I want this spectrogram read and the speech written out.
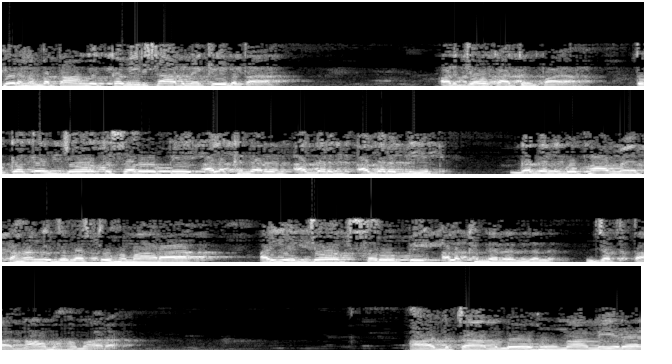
फिर हम बताओगे, कबीर साहब ने क्या बताया और जो का तुम पाया? तो कहते हैं, ज्योत स्वरूपी अलख नरन, अगर अगर दीप गगन गुफा में तहा वस्तु हमारा, और ये ज्योत स्वरूपी अलख निरंजन जपता नाम हमारा। आड चाम लो हूँ ना मेरे,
